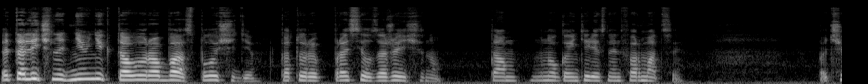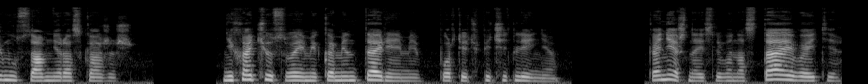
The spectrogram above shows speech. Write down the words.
Это личный дневник того раба с площади, который просил за женщину. Там много интересной информации. Почему сам не расскажешь? Не хочу своими комментариями портить впечатление. Конечно, если вы настаиваете...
